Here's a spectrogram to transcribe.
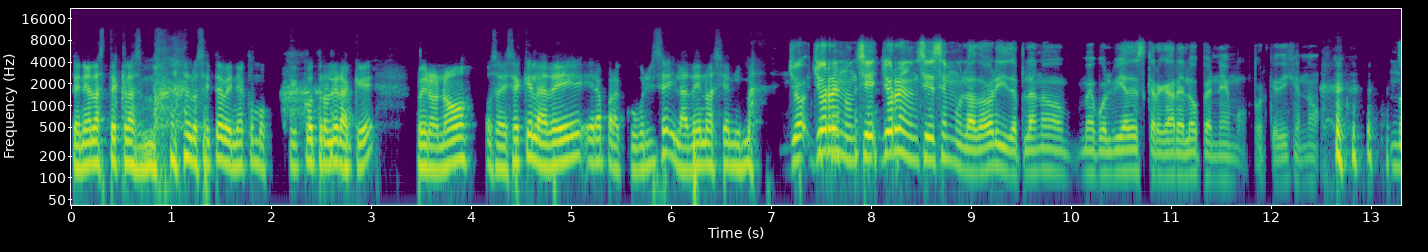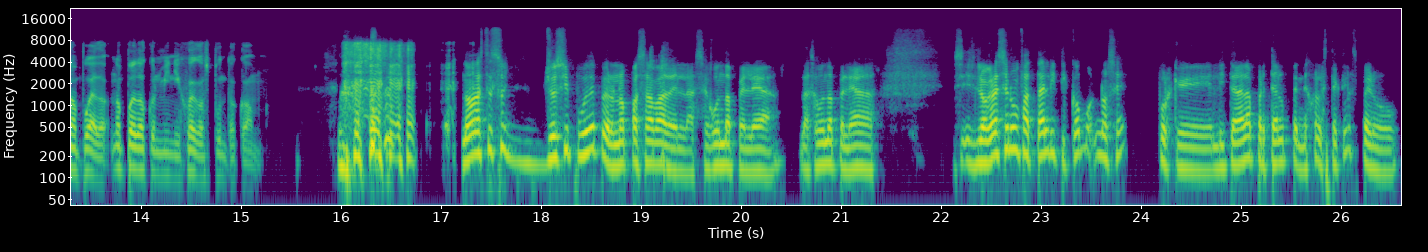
tenía las teclas malos, ahí te venía como qué control era qué, pero no, o sea, decía que la D era para cubrirse y la D no hacía ni más. Yo, yo renuncié, yo renuncié a ese emulador y de plano me volví a descargar el OpenEMU porque dije no, no puedo, no puedo con minijuegos.com. no, hasta eso yo sí pude, pero no pasaba de la segunda pelea. La segunda pelea, si logré hacer un fatality, ¿cómo? No sé, porque literal apreté al pendejo las teclas, pero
